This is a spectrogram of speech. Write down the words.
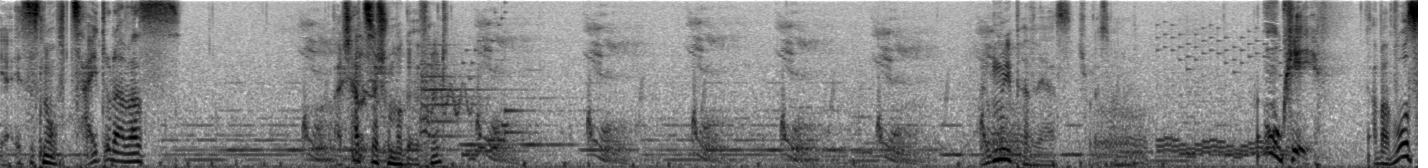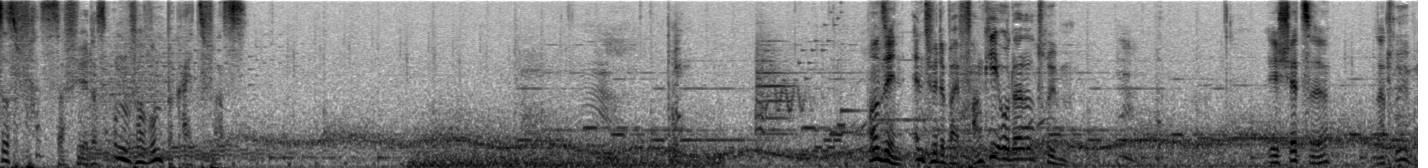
Ja, ist es nur auf Zeit oder was? Weil ich hatte es ja schon mal geöffnet. Irgendwie pervers. Ich weiß nicht. Okay. Aber wo ist das Fass dafür? Das Unverwundbarkeitsfass. Mal sehen. Entweder bei Funky oder da drüben. Ich schätze, da drüben.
